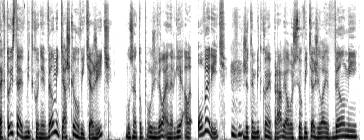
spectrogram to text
tak to isté aj v Bitcoine. Je veľmi ťažké ho vyťažiť, musí na to použiť veľa energie, ale overiť, mm-hmm. že ten Bitcoin je práve, alebo že si ho vyťažila, je veľmi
